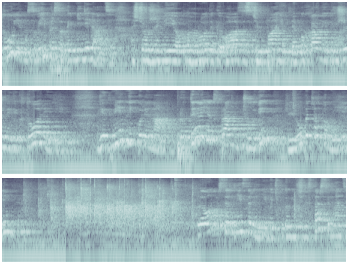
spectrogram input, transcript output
тує на своїй присадибній ділянці. А що вже вміє облагородити оази з тюльпанів для коханої дружини Вікторії. Відмінний кулінар. Про те, як справжній чоловік любить автомобілі. Леонов Сергій Сергійович, педагогічний стаж 17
